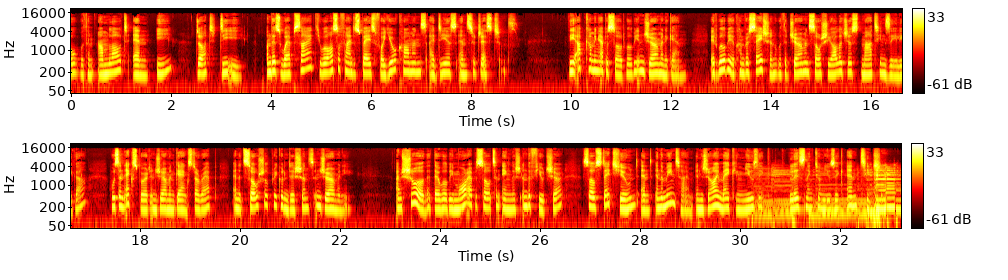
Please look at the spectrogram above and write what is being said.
with an umlaut, N-E, dot D-E. On this website, you will also find a space for your comments, ideas, and suggestions. The upcoming episode will be in German again. It will be a conversation with the German sociologist Martin Seeliger, who is an expert in German gangster rap and its social preconditions in Germany. I'm sure that there will be more episodes in English in the future, so stay tuned and in the meantime, enjoy making music, listening to music, and teaching.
